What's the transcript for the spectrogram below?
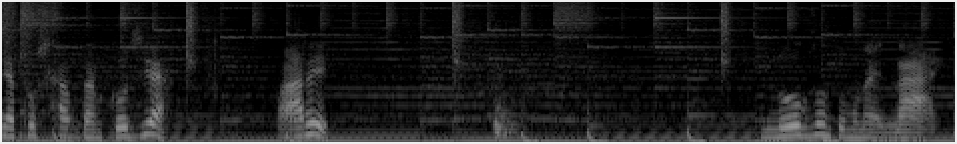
এত সাবধান করছিয়া পারে। লোকজন তো মনে হয় নাই।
